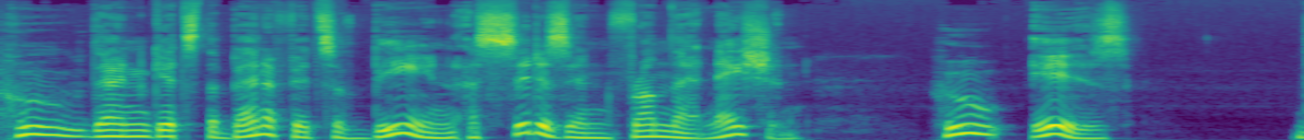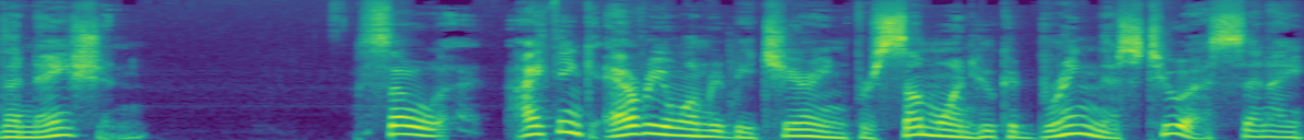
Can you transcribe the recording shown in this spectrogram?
who then gets the benefits of being a citizen from that nation? Who is the nation? So I think everyone would be cheering for someone who could bring this to us. And I,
